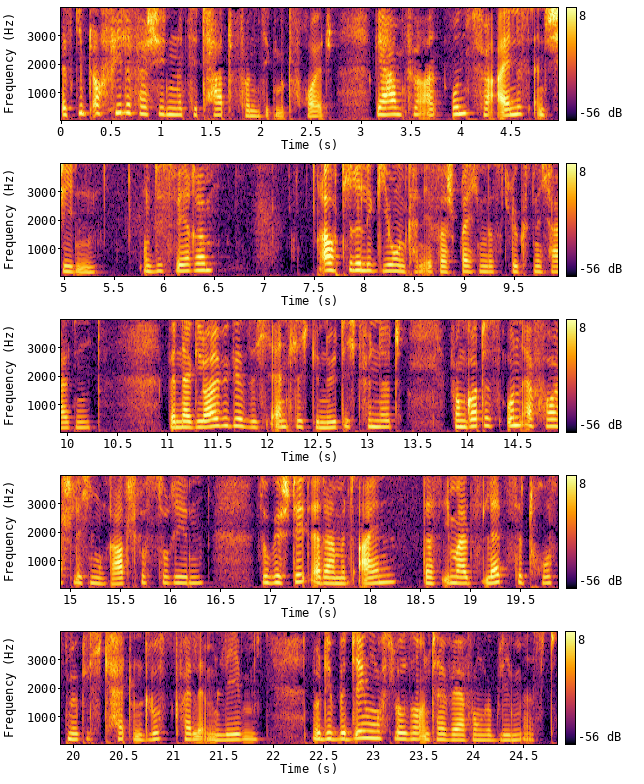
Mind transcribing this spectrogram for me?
Es gibt auch viele verschiedene Zitate von Sigmund Freud. Wir haben für uns für eines entschieden. Und dies wäre, auch die Religion kann ihr Versprechen des Glücks nicht halten. Wenn der Gläubige sich endlich genötigt findet, von Gottes unerforschlichem Ratschluss zu reden, so gesteht er damit ein, dass ihm als letzte Trostmöglichkeit und Lustquelle im Leben nur die bedingungslose Unterwerfung geblieben ist.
